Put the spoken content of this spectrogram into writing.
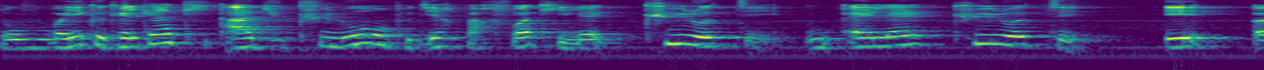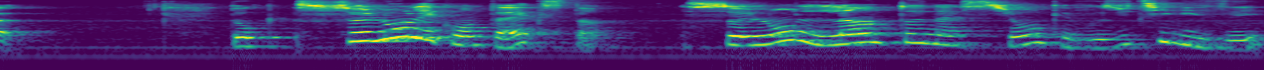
Donc vous voyez que quelqu'un qui a du culot, on peut dire parfois qu'il est culotté ou elle est culottée. Et e. Donc selon les contextes, selon l'intonation que vous utilisez,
